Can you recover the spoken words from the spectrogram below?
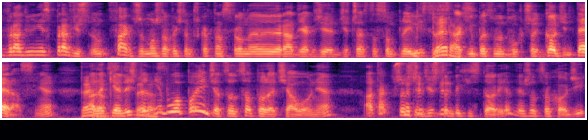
w radiu nie sprawdzisz. No, fakt, że można wejść na przykład na stronę radia, gdzie, gdzie często są playlisty z takim powiedzmy dwóch, trzech godzin, teraz, nie? Teraz, ale kiedyś teraz. to nie było pojęcia, co, co to leciało, nie? A tak prześledzisz znaczy, sobie historię, wiesz o co chodzi.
